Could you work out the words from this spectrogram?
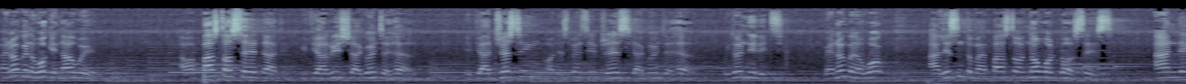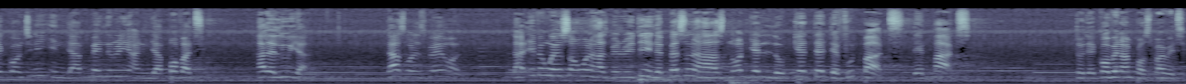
we're not going to walk in that way. Our pastor said that if you are rich, you are going to hell. If you are dressing on expensive dress, you are going to hell. We don't need it. We're not going to walk I listen to my pastor, not what God says. And they continue in their penury and in their poverty. Hallelujah. That's what is going on. That even when someone has been redeemed, the person has not yet located the footpath, the path to the covenant prosperity.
